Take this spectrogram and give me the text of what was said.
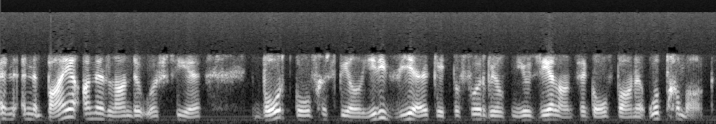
in in baie ander lande oor see word golf gespeel. Hierdie week het byvoorbeeld Nieu-Seeland sy golfbane oopgemaak.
